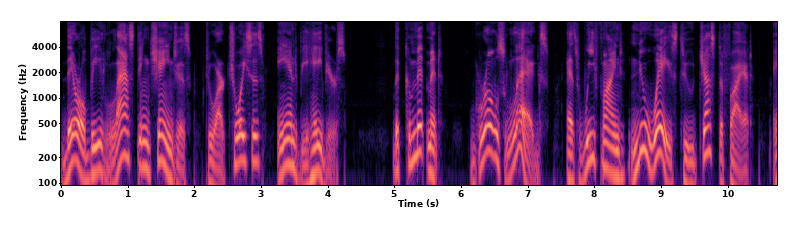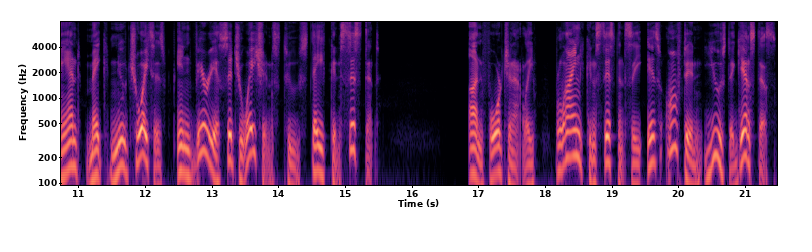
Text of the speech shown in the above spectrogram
there will be lasting changes to our choices and behaviors. The commitment grows legs as we find new ways to justify it and make new choices in various situations to stay consistent. Unfortunately, blind consistency is often used against us.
